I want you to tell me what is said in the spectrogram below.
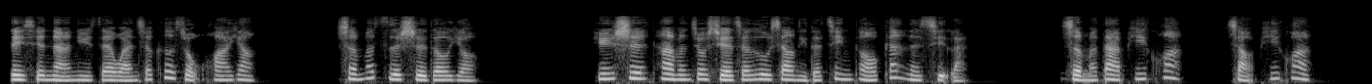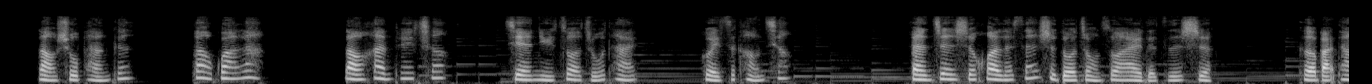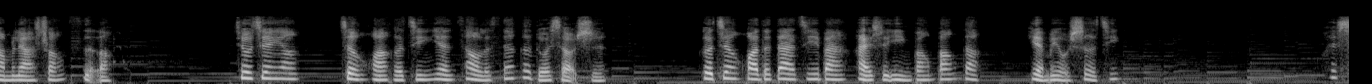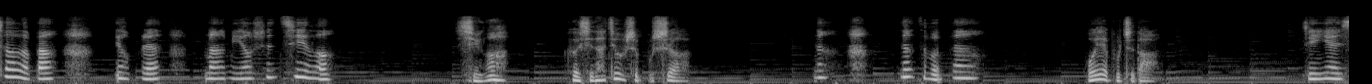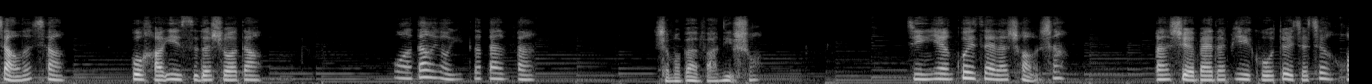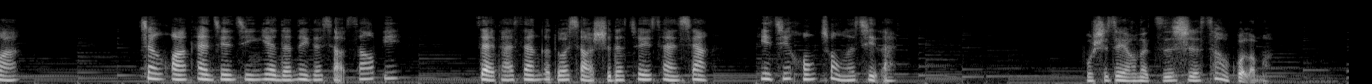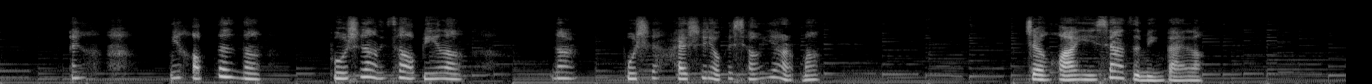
那些男女在玩着各种花样，什么姿势都有。于是他们就学着录像里的镜头干了起来，什么大劈胯。小劈胯，老树盘根，倒挂蜡，老汉推车，仙女坐烛台，鬼子扛枪，反正是换了三十多种做爱的姿势，可把他们俩爽死了。就这样，振华和金燕操了三个多小时，可振华的大鸡巴还是硬邦邦的，也没有射精。快射了吧！要不然，妈咪要生气了。行啊，可惜他就是不射。那，那怎么办啊？我也不知道。金燕想了想，不好意思的说道：“我倒有一个办法。”什么办法？你说。金燕跪在了床上，把雪白的屁股对着振华。振华看见金燕的那个小骚逼。在他三个多小时的摧残下，已经红肿了起来。不是这样的姿势造过了吗？哎呀，你好笨呢！不是让你操逼了，那儿不是还是有个小眼儿吗？振华一下子明白了，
